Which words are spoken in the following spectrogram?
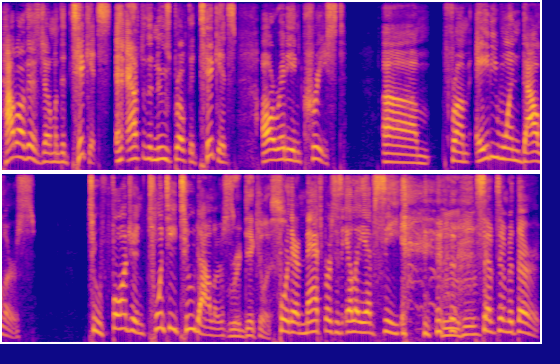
How about this, gentlemen? The tickets after the news broke, the tickets already increased um, from eighty-one dollars to four hundred and twenty-two dollars ridiculous. for their match versus mm-hmm. LAFC September 3rd.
